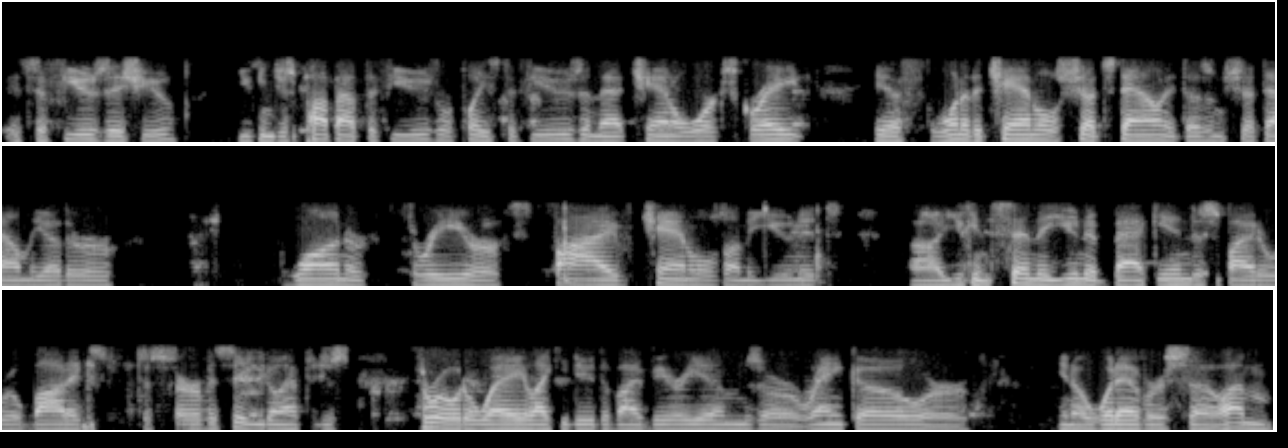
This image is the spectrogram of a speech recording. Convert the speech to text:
it's a fuse issue. You can just pop out the fuse, replace the fuse, and that channel works great. If one of the channels shuts down, it doesn't shut down the other one or three or five channels on the unit. Uh, you can send the unit back into Spider Robotics to service it. You don't have to just throw it away like you do the Vivariums or Ranco or you know whatever. So I'm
